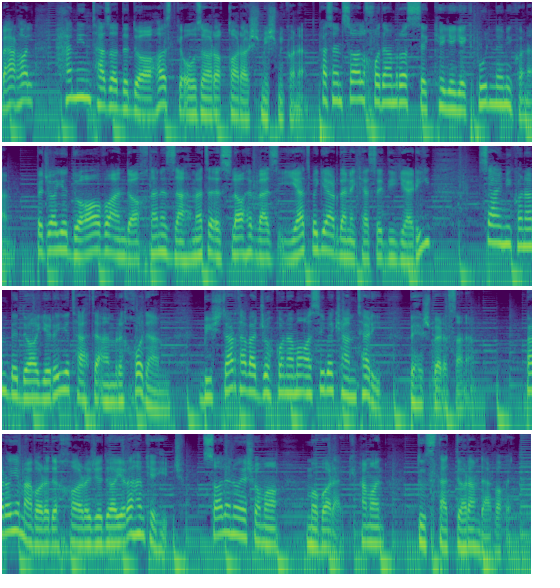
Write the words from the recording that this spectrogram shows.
به هر حال همین تضاد دعاهاست که اوضاع را قاراش میش می کند پس امسال خودم را سکه یک پول نمی کنم به جای دعا و انداختن زحمت اصلاح وضعیت به گردن کس دیگری سعی می کنم به دایره تحت امر خودم بیشتر توجه کنم و آسیب کمتری بهش برسانم. برای موارد خارج دایره هم که هیچ. سال نو شما مبارک. همان دوستت دارم در واقع.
